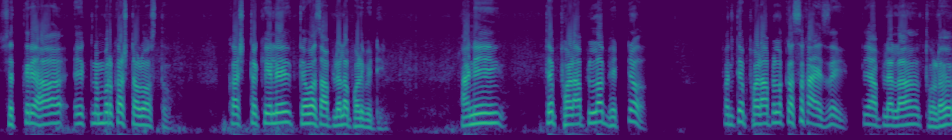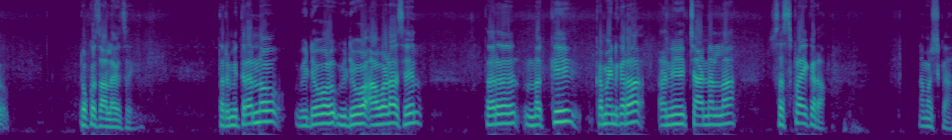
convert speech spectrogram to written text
शेतकरी हा एक नंबर कष्टाळू असतो. कष्ट केले तेव्हाच आपल्याला फळ भेटेल. आणि ते फळ आपल्याला भेटतं पण ते फळ आपल्याला कसं खायचं आहे ते आपल्याला थोडं डोकं चालवायचं आहे तर मित्रांनो व्हिडिओ व्हिडिओ आवड असेल तर नक्की कमेंट करा आणि चॅनलला सबस्क्राईब करा. नमस्कार.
